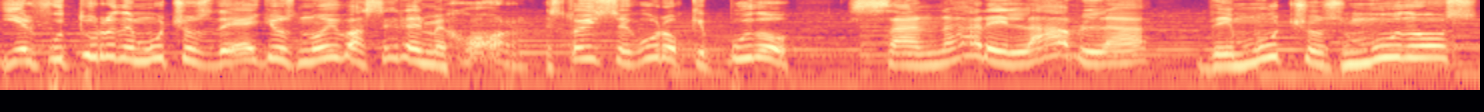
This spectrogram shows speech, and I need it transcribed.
Y el futuro de muchos de ellos no iba a ser el mejor. Estoy seguro que pudo sanar el habla de muchos mudos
